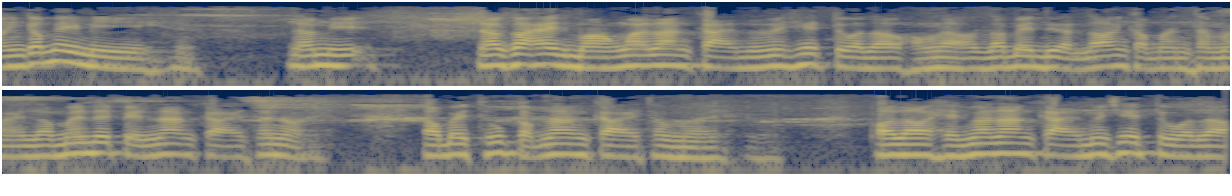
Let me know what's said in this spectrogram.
มันก็ไม่มีแล้วมีแล้วก็ให้มองว่าร่างกายมันไม่ใช่ตัวเราของเรา เราไปเดือดร้อนกับมันทำไม เราไม่ได้เป็นร่างกายซะหน่อย เราไปทุกข์กับร่างกายทำไมพอเราเห็นว่าร่างกายไม่ใช่ตัวเรา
